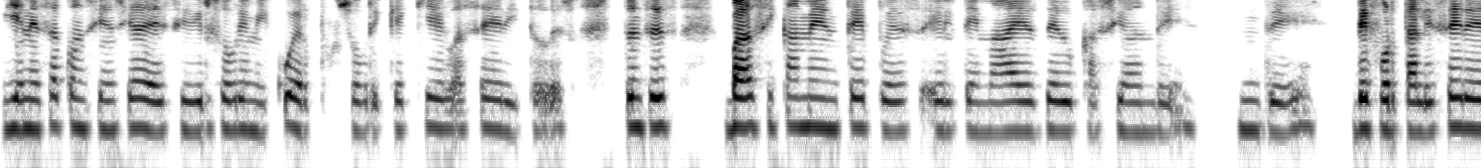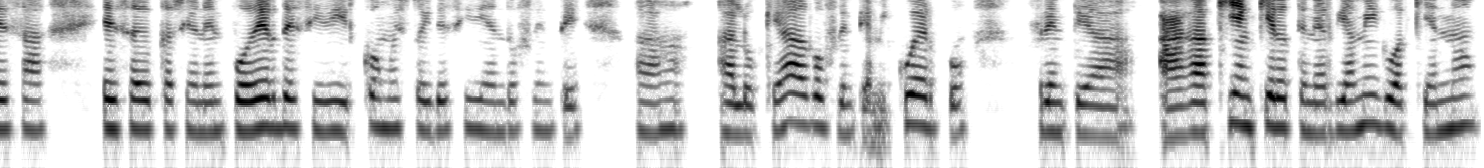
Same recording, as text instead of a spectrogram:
y en esa conciencia de decidir sobre mi cuerpo, sobre qué quiero hacer y todo eso. Entonces, básicamente, pues el tema es de educación, de, de, de fortalecer esa, esa educación en poder decidir cómo estoy decidiendo frente a, a lo que hago, frente a mi cuerpo, frente a, a, quién quiero tener de amigo, a quién no.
